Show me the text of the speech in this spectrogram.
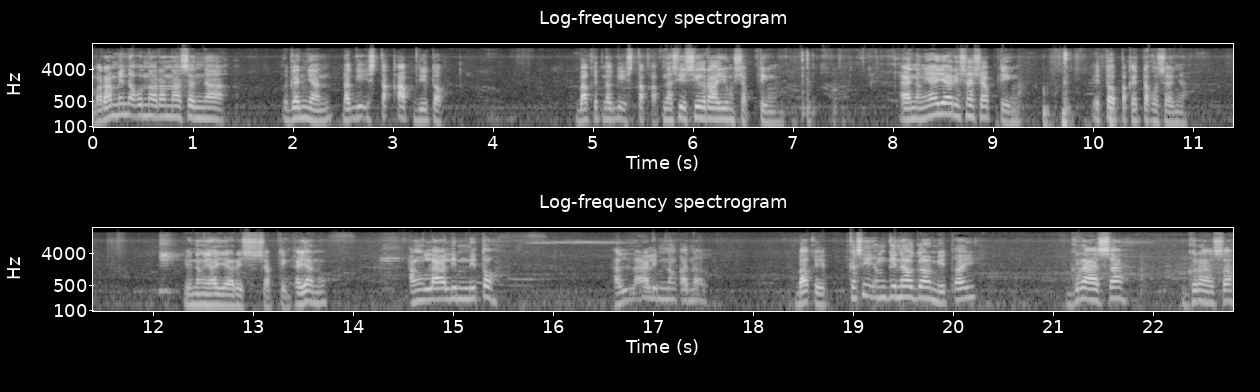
Marami na ako naranasan na ganyan, nag stack up dito. Bakit nag stack up? Nasisira yung shafting. Ang nangyayari sa shafting, ito, pakita ko sa inyo. Yung nangyayari sa shafting. Ayan, oh. Ang lalim nito. Ang lalim ng kanal. Bakit? Kasi ang ginagamit ay grasa. Grasa.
